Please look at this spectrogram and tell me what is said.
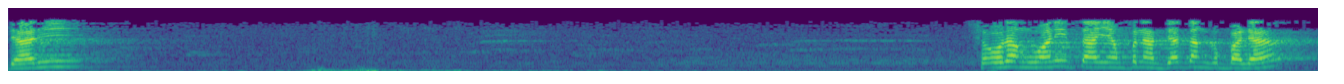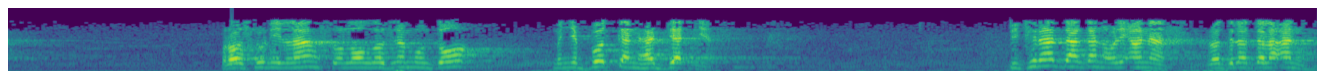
dari seorang wanita yang pernah datang kepada Rasulullah sallallahu alaihi wasallam untuk menyebutkan hajatnya diceritakan oleh Anas radhiyallahu anhu.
